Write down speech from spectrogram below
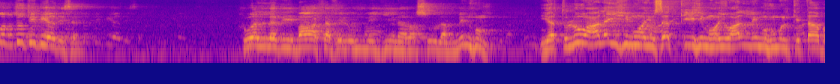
পদ্ধতি দিয়ে দিছেন। হুয়াল্লাযী বাআসা ফিল উম্মিয়িনা রাসূলাম মিনহুম, ইয়াতলু আলাইহিম ওয়া ইউযাক্কিহিম ওয়া ইউআল্লিমুহুমুল কিতাবা।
